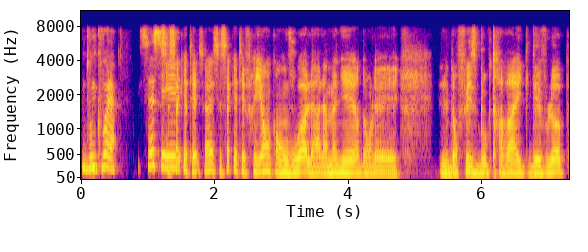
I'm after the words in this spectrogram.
Donc voilà, c'est ça qui était, c'est ça qui est effrayant quand on voit la, la manière dont les dont Facebook travaille, développe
